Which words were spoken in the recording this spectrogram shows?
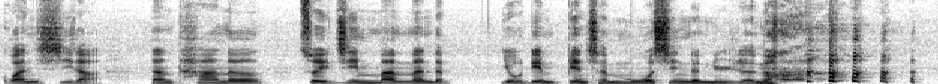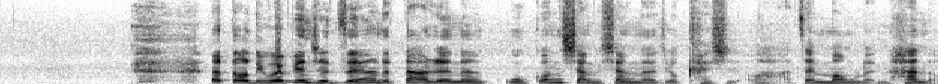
关系啦，但他呢，最近慢慢的有点变成魔性的女人哦。那到底会变成怎样的大人呢？我光想象呢，就开始哇，在冒冷汗了，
